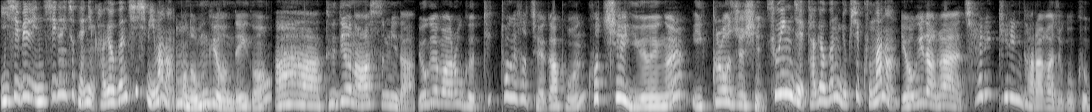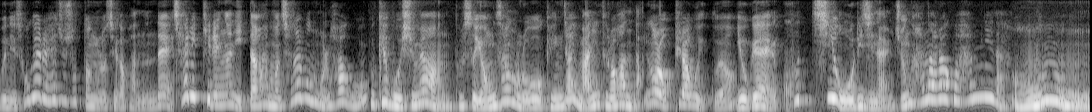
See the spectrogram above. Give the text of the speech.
21인 시그니처 데님 가격은 72만원. 어머 너무 귀여운데 이거? 아 드디어 나왔습니다. 요게 바로 그 틱톡에서 제가 본 코치의 유행을 이끌어주신 스윙즈 가격은 69만원. 여기다가 체리 키링 달아가지고 그분이 소개를 해주셨던 걸로 제가 봤는데 체리 키링은 이따가 한번 찾아보는 걸로 하고 이렇게 보시면 벌써 영상으로 굉장히 많이 들어간다. 이걸 어필하고 있고요. 이게 코치 오리지널 중 하나라고 합니다. 오.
